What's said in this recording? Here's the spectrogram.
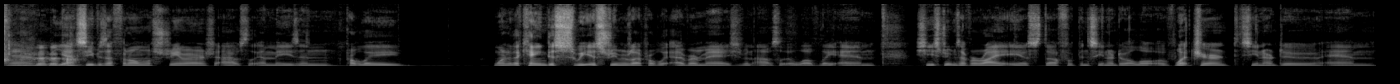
Um, yeah, CV's a phenomenal streamer. She's absolutely amazing. Probably one of the kindest, sweetest streamers I've probably ever met. She's been absolutely lovely. Um, she streams a variety of stuff. We've been seeing her do a lot of Witcher, seen her do um,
